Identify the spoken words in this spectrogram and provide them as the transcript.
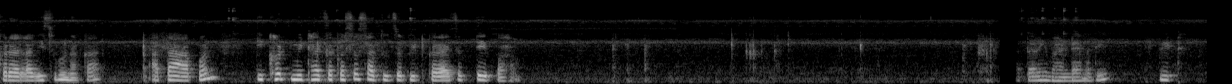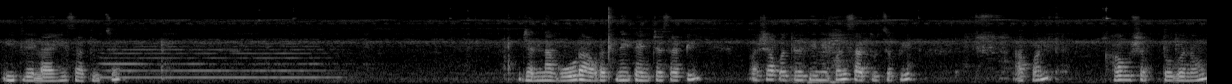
करायला विसरू नका. आता आपण तिखट मिठाचं कसं सातूचं पीठ करायचं ते पहा. आता मी भांड्यामध्ये पीठ घेतलेलं आहे सातूचं. ज्यांना गोड आवडत नाही त्यांच्यासाठी अशा पद्धतीने पण सातूचं पीठ आपण खाऊ शकतो बनवून.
